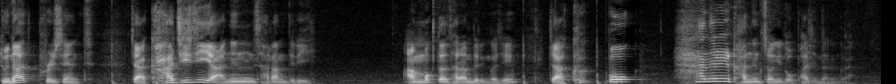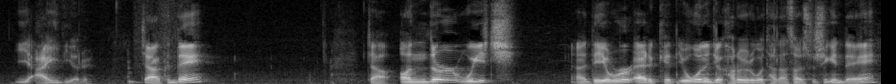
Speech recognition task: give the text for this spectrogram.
do not present. 자, 가지지 않은 사람들이 안 먹던 사람들인 거지. 자, 극복하는 가능성이 높아진다는 거야. 이 아이디어를. 자, 근데 자, under which 아, they were educated. 요거는 이제 가로 열고 닫아서 수식인데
